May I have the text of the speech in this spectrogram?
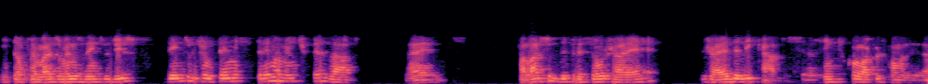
Então, foi mais ou menos dentro disso, dentro de um tema extremamente pesado. Né? Falar sobre depressão já é, já é delicado. Se a gente coloca de uma maneira,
